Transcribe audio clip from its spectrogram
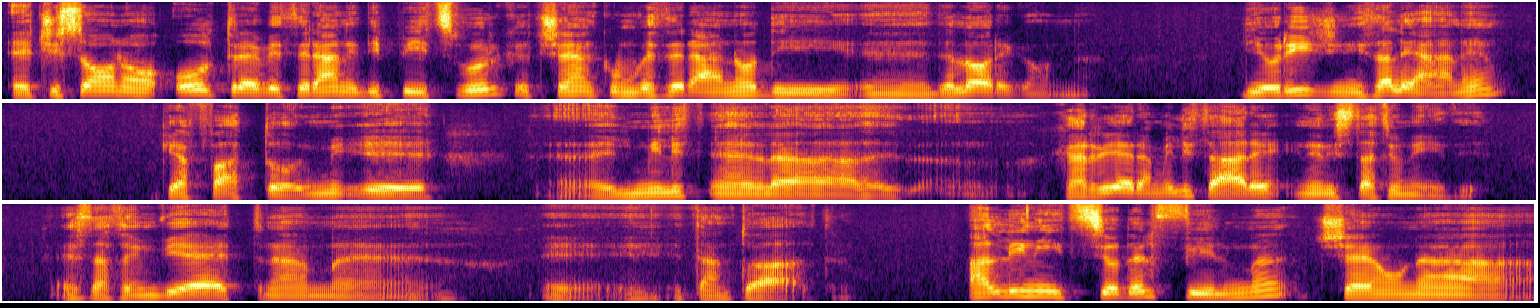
e ci sono oltre ai veterani di Pittsburgh c'è anche un veterano di, eh, dell'Oregon di origini italiane che ha fatto eh, eh, il mili- eh, la carriera militare negli Stati Uniti. È stato in Vietnam eh, e, e tanto altro. All'inizio del film c'è una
